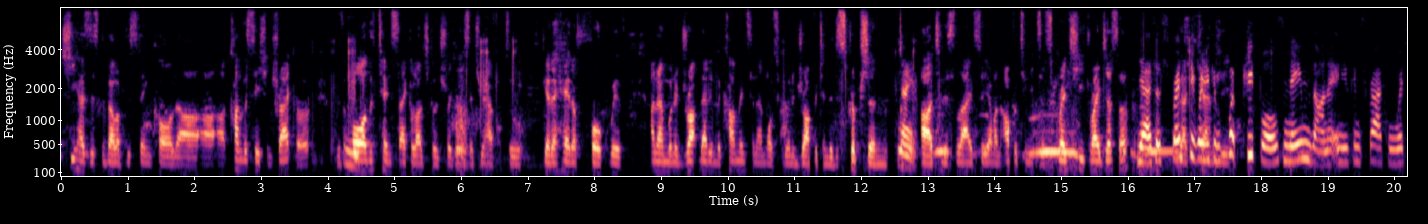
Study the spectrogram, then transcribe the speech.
she has this developed this thing called uh, a conversation tracker with mm. all the 10 psychological triggers that you have to get ahead of folk with and I'm going to drop that in the comments, and I'm also going to drop it in the description nice. uh, to this live, so you have an opportunity. It's a spreadsheet, right, Jessa? Yeah, it's a spreadsheet where you can be... put people's names on it, and you can track which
